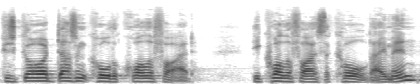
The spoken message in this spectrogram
Because God doesn't call the qualified, He qualifies the called. Amen?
